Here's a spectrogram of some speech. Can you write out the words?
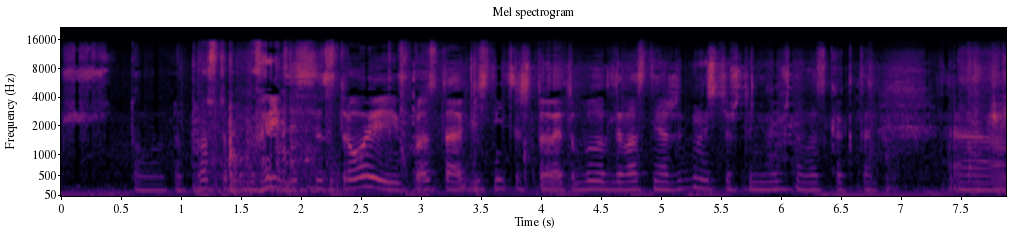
Что? Да просто поговорите с сестрой и просто объясните, что это было для вас неожиданностью, что не нужно вас как-то э,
